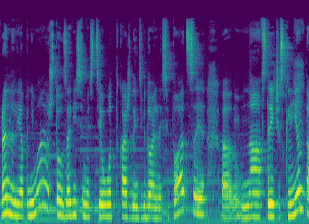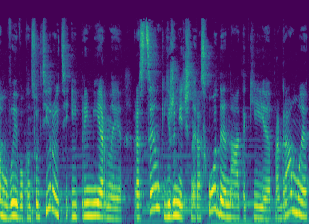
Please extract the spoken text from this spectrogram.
Правильно ли я понимаю, что в зависимости от каждой индивидуальной ситуации э, на встрече с клиентом вы его консультируете и примерные расценки, ежемесячные расходы на такие программы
